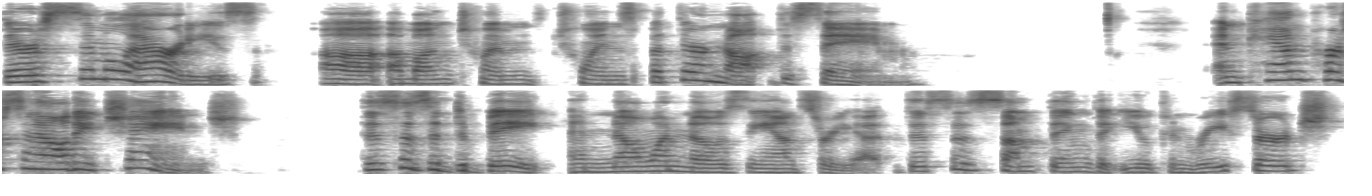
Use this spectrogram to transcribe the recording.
There are similarities uh, among twin, twins, but they're not the same. And can personality change? This is a debate and no one knows the answer yet. This is something that you can research.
